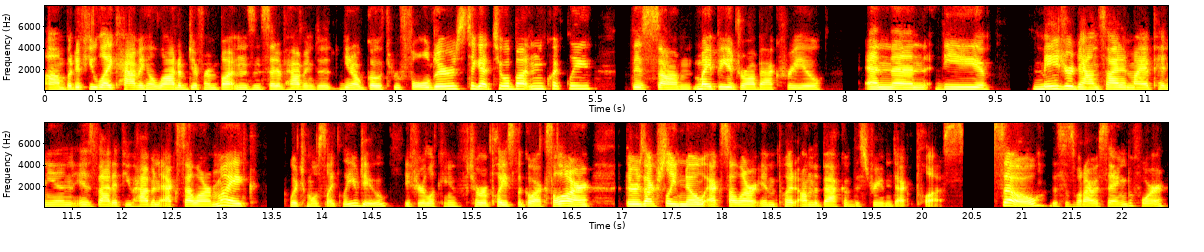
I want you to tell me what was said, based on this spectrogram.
um, but if you like having a lot of different buttons instead of having to, you know, go through folders to get to a button quickly, this um, might be a drawback for you. And then the major downside, in my opinion, is that if you have an XLR mic, which most likely you do, if you're looking to replace the Go XLR, there's actually no XLR input on the back of the Stream Deck Plus. So, this is what I was saying before.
